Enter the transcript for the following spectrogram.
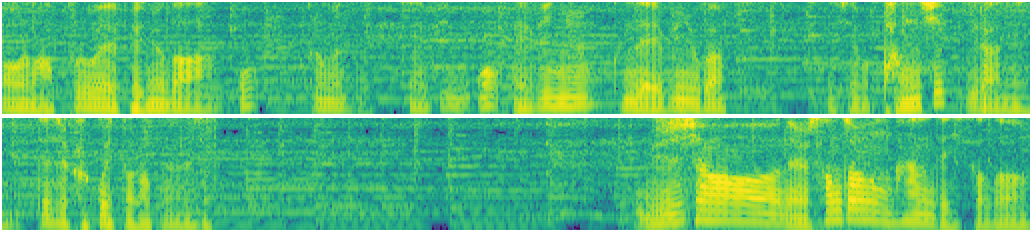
어 그럼 앞으로의 베뉴다. 어 그러면 에비뉴? 어 에비뉴? 근데 에비뉴가 이제 뭐 방식이라는 뜻을 갖고 있더라고요. 그래서 뮤지션을 선정하는 데 있어서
